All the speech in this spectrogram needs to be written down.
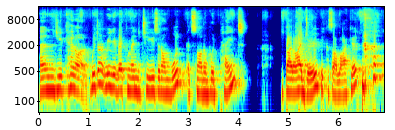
And you cannot, we don't really recommend it to use it on wood. It's not a wood paint, but I do because I like it.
